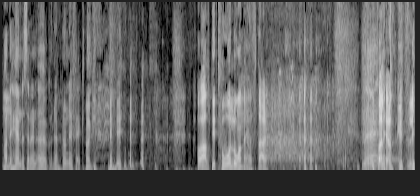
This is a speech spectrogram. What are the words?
hade händelsen en ögonöppnande effekt. Okej. Har alltid två lånehästar. Nej. Ifall jag skulle flyga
